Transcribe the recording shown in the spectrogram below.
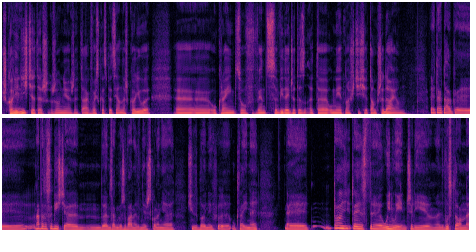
Szkoliliście też żołnierzy, tak? Wojska specjalne szkoliły e, e, Ukraińców, więc widać, że te, te umiejętności się tam przydają. E, Tak, tak. Nawet osobiście mm, byłem zaangażowany również w szkolenie Sił Zbrojnych Ukrainy. E, To, to jest e, win-win, czyli dwustronna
